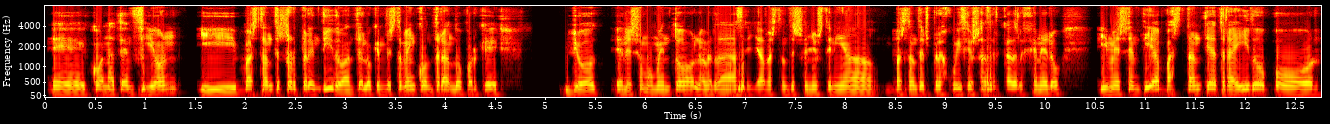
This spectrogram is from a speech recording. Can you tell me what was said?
eh, con atención y bastante sorprendido ante lo que me estaba encontrando, porque yo en ese momento, la verdad, hace ya bastantes años tenía bastantes prejuicios acerca del género y me sentía bastante atraído por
